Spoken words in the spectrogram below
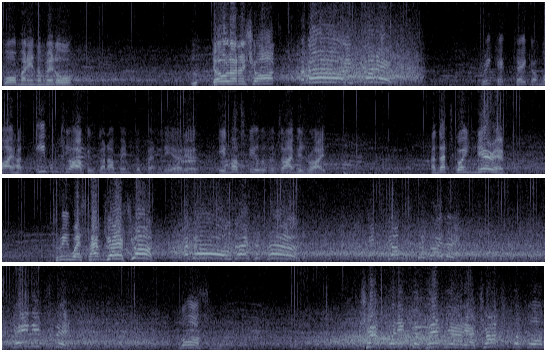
Four men in the middle. Dolan a shot. A goal! He's got it! Free kick taken by Hunt. Even Clark has gone up into the penalty area. He must feel that the time is ripe. And that's going near him. Three West Ham. Jay shot! A goal! There's a third! It's young Smith, I think. David Smith. Lawson. Chapman into the penalty area. Chance for the fourth.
